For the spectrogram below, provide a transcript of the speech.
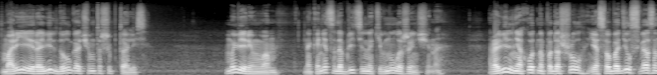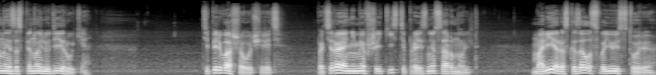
Мария и Равиль долго о чем-то шептались. «Мы верим вам», — наконец одобрительно кивнула женщина. Равиль неохотно подошел и освободил связанные за спиной людей руки. «Теперь ваша очередь», — потирая онемевшие кисти, произнес Арнольд. Мария рассказала свою историю.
